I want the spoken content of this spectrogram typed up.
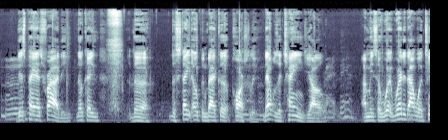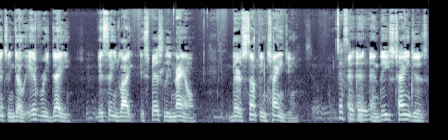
This mm-hmm. past Friday, okay, the the state opened back up partially. Mm-hmm. That was a change, y'all. Right there. I mean, so where where did our attention go? Every day, Mm-hmm. it seems like, especially now, there's something changing, That's so and, good. and, and these changes,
